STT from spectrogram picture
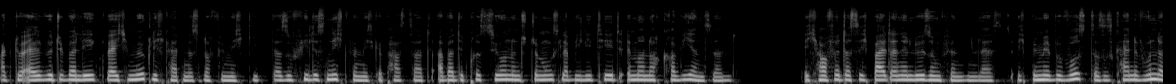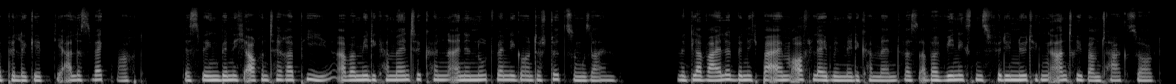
Aktuell wird überlegt, welche Möglichkeiten es noch für mich gibt, da so vieles nicht für mich gepasst hat, aber Depression und Stimmungslabilität immer noch gravierend sind. Ich hoffe, dass sich bald eine Lösung finden lässt. Ich bin mir bewusst, dass es keine Wunderpille gibt, die alles wegmacht. Deswegen bin ich auch in Therapie, aber Medikamente können eine notwendige Unterstützung sein. Mittlerweile bin ich bei einem Off-Label-Medikament, was aber wenigstens für den nötigen Antrieb am Tag sorgt,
